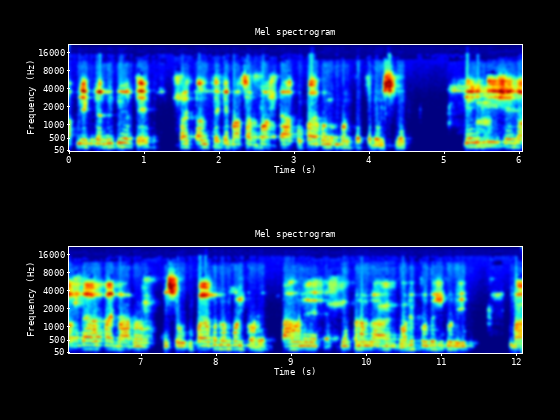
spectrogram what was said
আপনি একটা ভিডিওতে শয়তান থেকে বাঁচার দশটা উপায় অবলম্বন করতে বলছিলেন কেউ যদি সেই দশটা উপায় বা আরও কিছু উপায় অবলম্বন করে, তাহলে যখন আমরা ঘরে প্রবেশ করি বা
